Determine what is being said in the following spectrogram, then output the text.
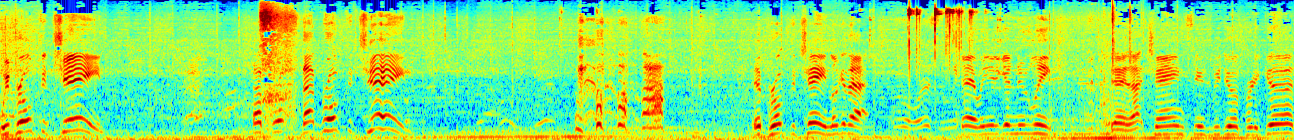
We broke the chain. That, bro- that broke the chain. it broke the chain. Look at that. Okay, we need to get a new link. Okay, that chain seems to be doing pretty good.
